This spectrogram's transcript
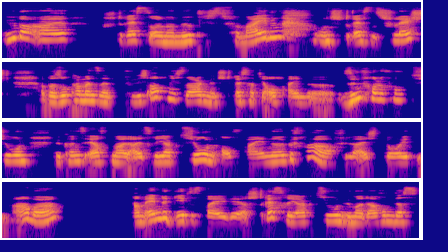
überall. Stress soll man möglichst vermeiden und Stress ist schlecht. Aber so kann man es natürlich auch nicht sagen, denn Stress hat ja auch eine sinnvolle Funktion. Wir können es erstmal als Reaktion auf eine Gefahr vielleicht deuten. Aber am Ende geht es bei der Stressreaktion immer darum, dass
